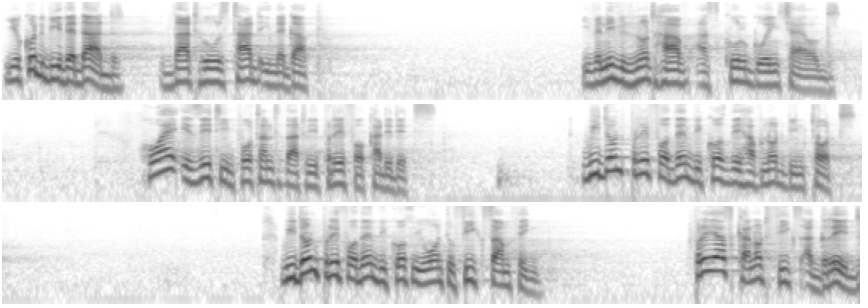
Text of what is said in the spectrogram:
You could be the dad that will stand in the gap, even if you do not have a school going child. Why is it important that we pray for candidates? We don't pray for them because they have not been taught. We don't pray for them because we want to fix something. Prayers cannot fix a grade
